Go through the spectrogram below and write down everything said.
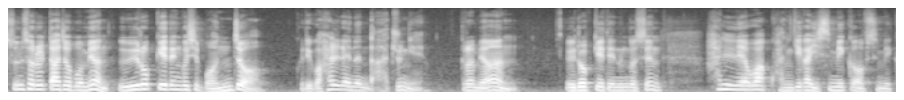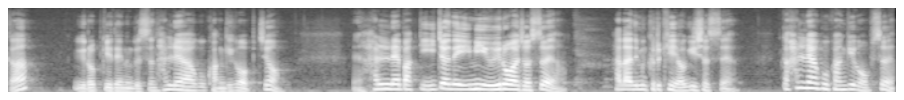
순서를 따져 보면 의롭게 된 것이 먼저 그리고 할례는 나중이에요. 그러면 의롭게 되는 것은 할례와 관계가 있습니까 없습니까? 의롭게 되는 것은 할례하고 관계가 없죠. 할례 받기 이전에 이미 의로워졌어요. 하나님은 그렇게 여기셨어요. 그러니까 할례하고 관계가 없어요.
